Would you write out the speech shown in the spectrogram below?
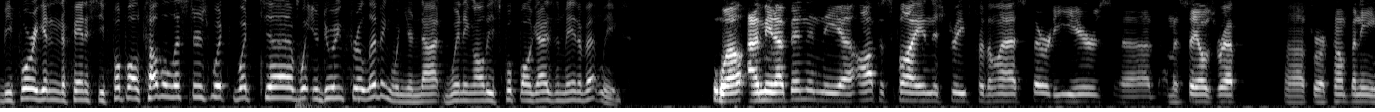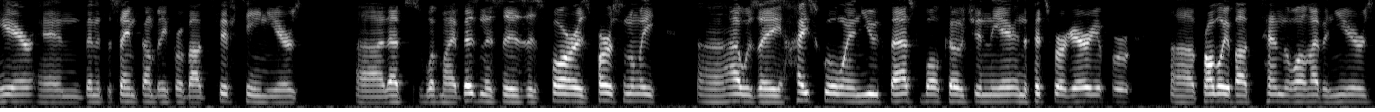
before we get into fantasy football, tell the listeners what what uh, what you're doing for a living when you're not winning all these football guys in main event leagues. Well, I mean, I've been in the uh, office supply industry for the last 30 years. Uh, I'm a sales rep uh, for a company here and been at the same company for about 15 years. That's what my business is. As far as personally, uh, I was a high school and youth basketball coach in the in the Pittsburgh area for uh, probably about 10 to 11 years.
